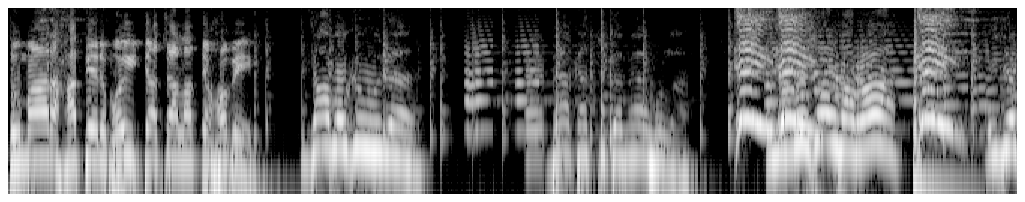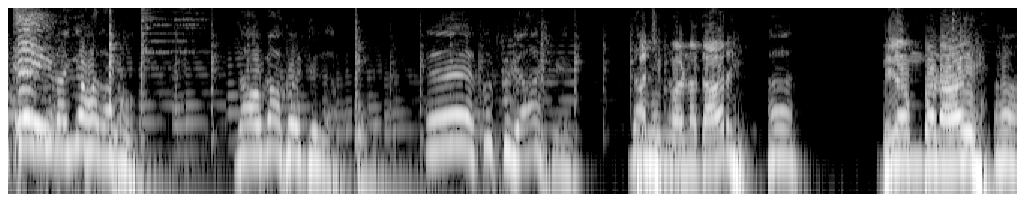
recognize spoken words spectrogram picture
তোমার হাতের বইটা চালাতে হবে। যাব কি উড়ে? দেখাচ্ছি মেয়ে বলা এই যে বুঝতে পারো এই। যে কেন্দ্রি ভাঙিয়ে হলাম যাও গা কই দিলাম এ কুটকুরি আসে। কর্ণধর। হ্যাঁ। বিলম্ব নয়। হ্যাঁ।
